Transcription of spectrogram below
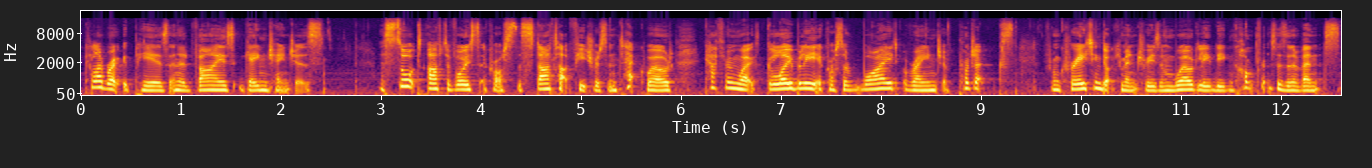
collaborate with peers, and advise game changers. A sought after voice across the startup, futurist, and tech world, Catherine works globally across a wide range of projects, from creating documentaries and world leading conferences and events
